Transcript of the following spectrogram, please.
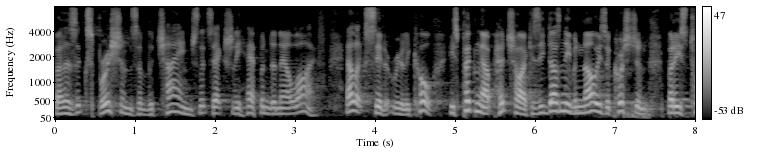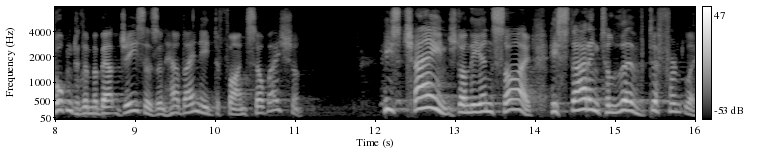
but as expressions of the change that's actually happened in our life. Alex said it really cool. He's picking up hitchhikers. He doesn't even know he's a Christian, but he's talking to them about Jesus and how they need to find salvation. He's changed on the inside, he's starting to live differently.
